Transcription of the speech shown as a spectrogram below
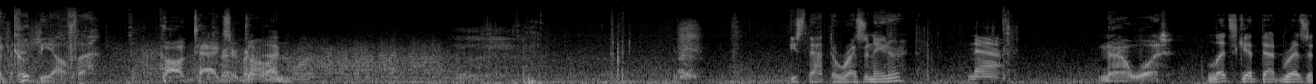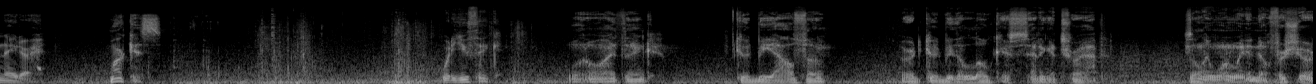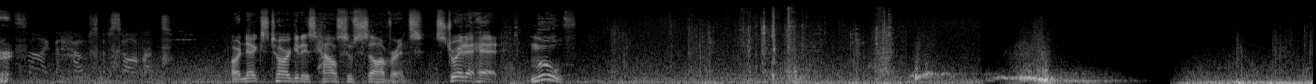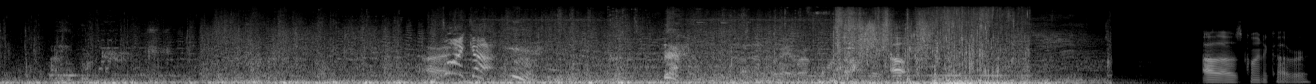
It could be Alpha. COG tags are part of Act gone. Is that the Resonator? Nah. Now what? Let's get that Resonator. Marcus. What do you think? What do I think? It Could be Alpha, or it could be the Locust setting a trap. There's only one way to know for sure. Inside the House of Sovereigns. Our next target is House of Sovereigns. Straight ahead. Move! Oh. Oh, that was going to cover.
